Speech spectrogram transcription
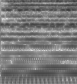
Música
